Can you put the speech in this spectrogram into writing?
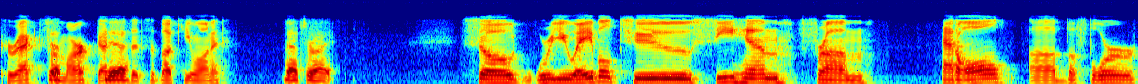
correct? For Mark, that's yeah. that's the buck you wanted. That's right. So were you able to see him from at all uh, before?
